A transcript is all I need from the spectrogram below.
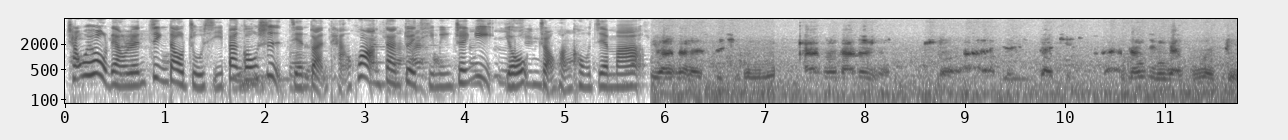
常会后，两人进到主席办公室简短谈话，但对提名争议有转换空间吗？地方上的事情，他说他都有说就是在解决。张晋应该不会变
